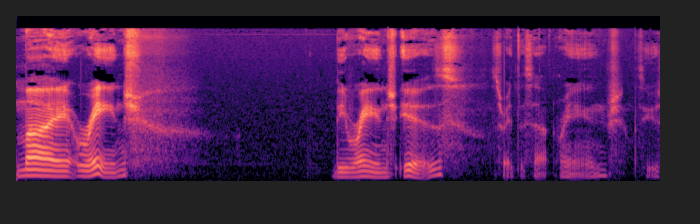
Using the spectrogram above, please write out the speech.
My range, the range is, let's write this out, range, let's use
